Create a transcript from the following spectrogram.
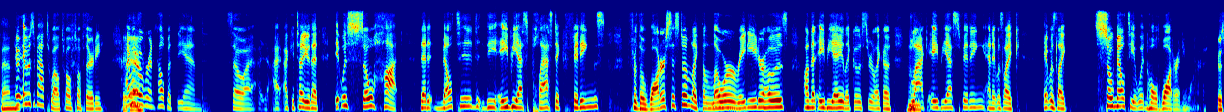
Then It, it was about 12, 12, 12.30. I went over and helped at the end. So I, I, I could tell you that it was so hot that it melted the ABS plastic fittings for the water system, like the lower radiator hose on that ABA, like goes through like a Hmm. black ABS fitting, and it was like, it was like so melty it wouldn't hold water anymore. It was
